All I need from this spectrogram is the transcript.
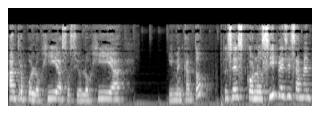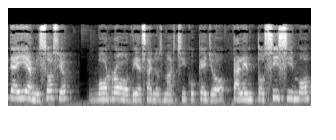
antropología, sociología y me encantó. Entonces conocí precisamente ahí a mi socio, morro 10 años más chico que yo, talentosísimo,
